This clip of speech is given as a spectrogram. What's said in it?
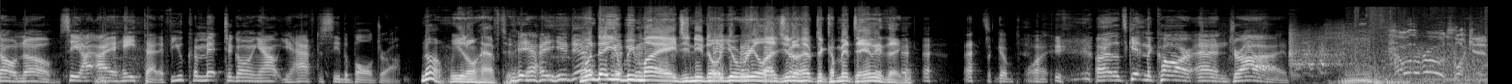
Oh, no. See, I, I hate that. If you commit to going out, you have to see the ball drop. No, you don't have to. Yeah, you do. One day you'll be my age and you don't. You'll realize you don't have to commit to anything. That's a good point. All right, let's get in the car and drive. How are the roads looking?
